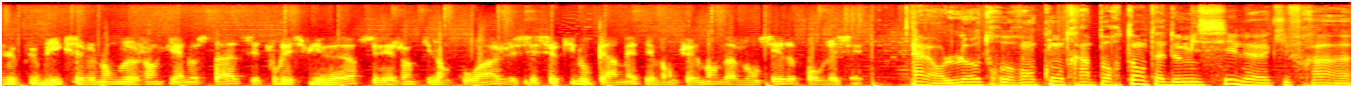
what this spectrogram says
le public, c'est le nombre de gens qui viennent au stade, c'est tous les suiveurs, c'est les gens qui l'encouragent et c'est ceux qui nous permettent éventuellement d'avancer, de progresser. Alors l'autre rencontre importante à domicile euh, qui fera, euh,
